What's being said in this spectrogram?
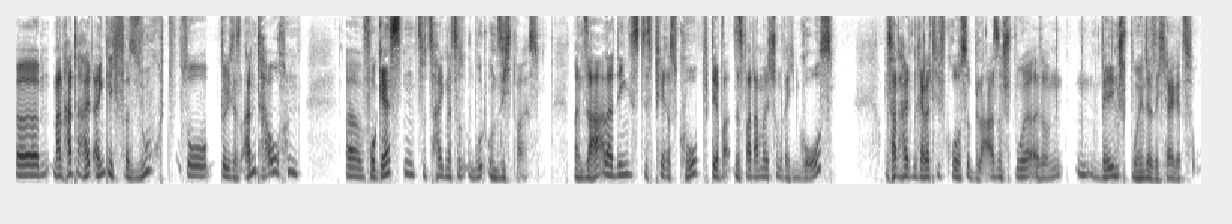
ähm, man hatte halt eigentlich versucht, so durch das Antauchen äh, vor Gästen zu zeigen, dass das U-Boot unsichtbar ist. Man sah allerdings das Periskop, der das war damals schon recht groß das hat halt eine relativ große Blasenspur, also eine Wellenspur hinter sich hergezogen.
